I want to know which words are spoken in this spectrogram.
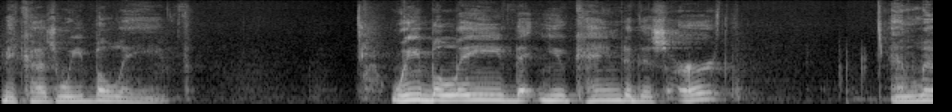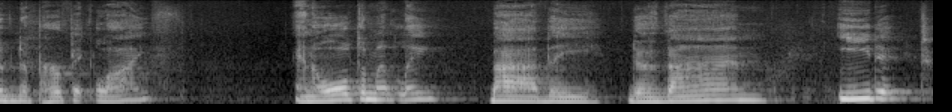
because we believe. We believe that you came to this earth and lived a perfect life, and ultimately, by the divine edict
